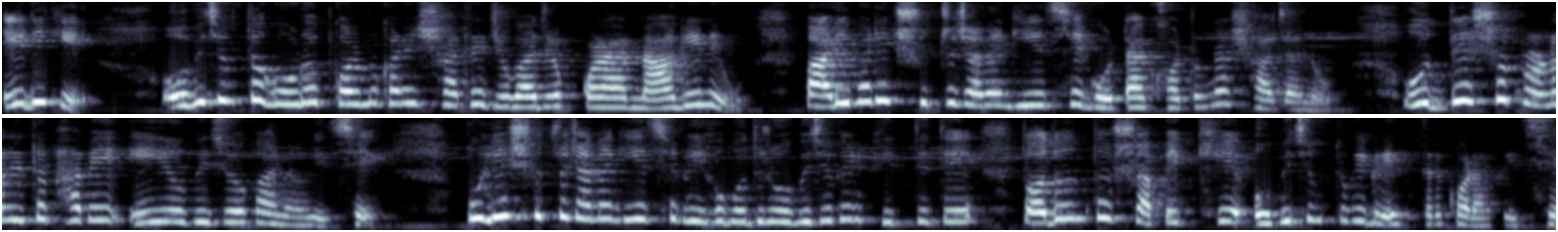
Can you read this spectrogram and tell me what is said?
এদিকে অভিযুক্ত গৌরব কর্মকারের সাথে যোগাযোগ করা না গেলেও পারিবারিক সূত্র জানা গিয়েছে, গোটা ঘটনা সাজানো। উদ্দেশ্য প্রণোদিতভাবে এই অভিযোগ আনা হয়েছে। পুলিশ সূত্র জানা গিয়েছে, গৃহবধূর অভিযোগের ভিত্তিতে তদন্ত সাপেক্ষে অভিযুক্তকে গ্রেফতার করা হয়েছে।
